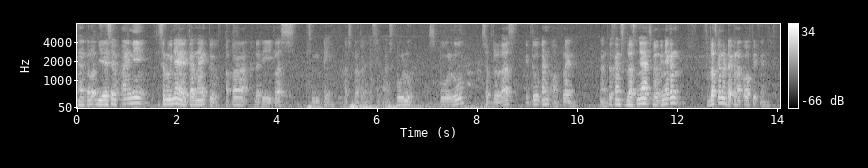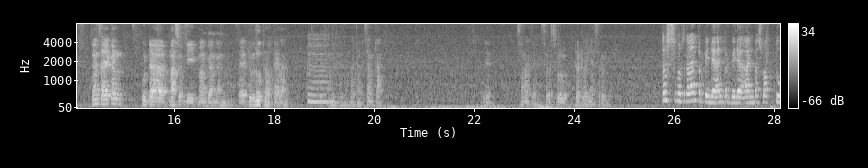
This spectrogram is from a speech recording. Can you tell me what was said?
Nah kalau di SMA ini serunya ya karena itu apa dari kelas eh kelas berapa ya? SMA 10 10 11 itu kan offline. Nah terus kan 11 nya sebenarnya kan 11 kan udah kena covid kan. Cuman saya kan udah masuk di magangan. Saya dulu perhotelan. Hmm. Perhotelan SMK. ya sama aja seru seru dua-duanya seru Terus menurut kalian perbedaan-perbedaan pas waktu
